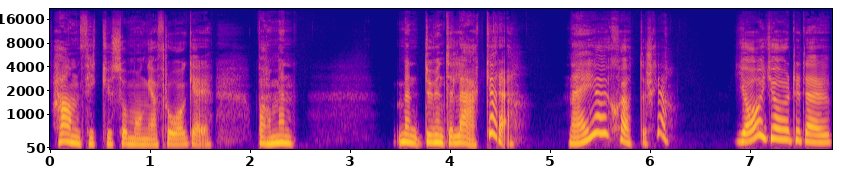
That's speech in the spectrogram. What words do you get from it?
han fick ju så många frågor. Bara, men, men du är inte läkare? Nej, jag är sköterska. Jag gör det där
